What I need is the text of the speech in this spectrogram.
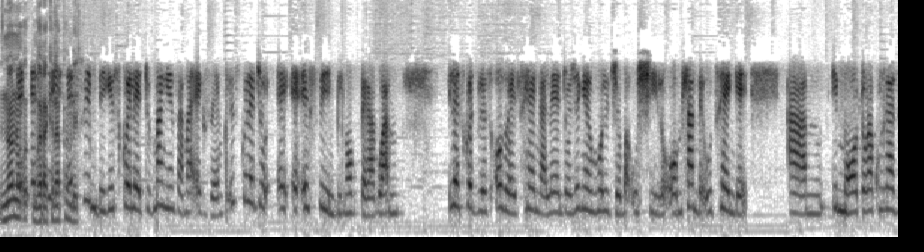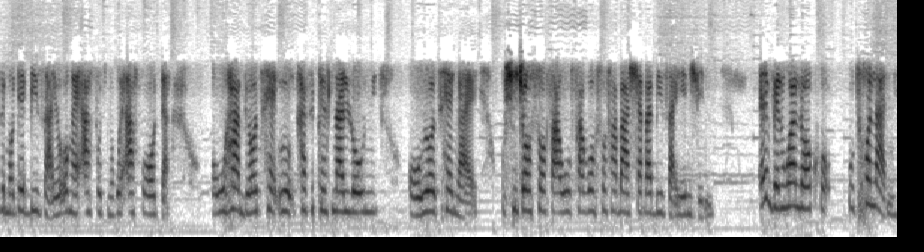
no no E- ngirakhela esi- phambili esimbi ke isikweletu mangenza ama example isikweletu e- e- esimbi ngokubheka kwami ile sikweletu lesi ozoyithenga lento njenge holiday yoba ushilo o mhlambe uthenge um imoto kakhulukazi imoto ebizayo ongayi afford nokwe afforda uhambe uyothatha i-personal loan or uyothenga ushintsho sofa ufake osofa abahle ababizayo endlini. Emveni kwalokho utholani?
